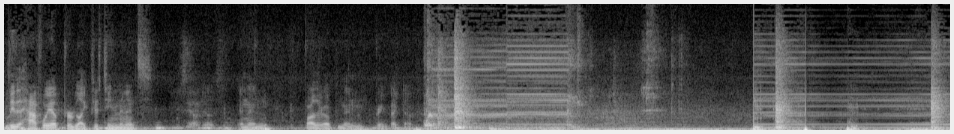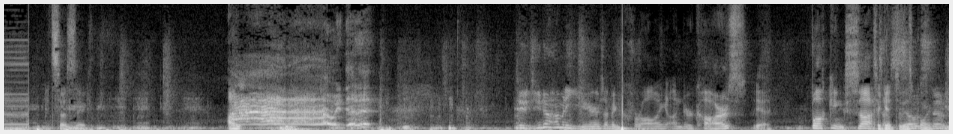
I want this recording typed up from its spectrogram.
Leave it halfway up for like fifteen minutes, see how it does. and then farther up, and then bring it back down. It's so sick. I'm, Ah, we did it, dude. Do you know how many years I've been crawling under cars? yeah. Fucking sucks. To get I'm to this so point. stoked.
